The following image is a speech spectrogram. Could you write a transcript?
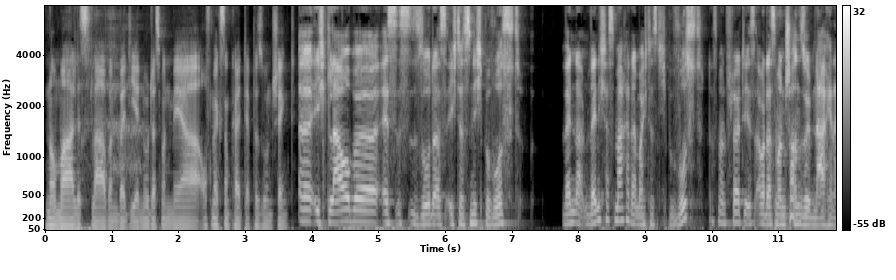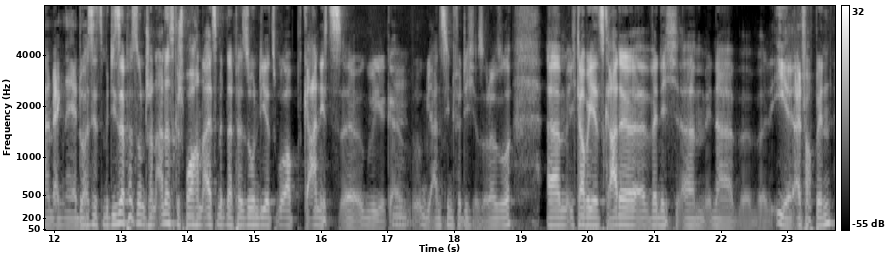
normales Labern bei dir, nur dass man mehr Aufmerksamkeit der Person schenkt? Äh, ich glaube, es ist so, dass ich das nicht bewusst wenn, wenn ich das mache, dann mache ich das nicht bewusst, dass man flirty ist, aber dass man schon so im Nachhinein merkt, naja, du hast jetzt mit dieser Person schon anders gesprochen, als mit einer Person, die jetzt überhaupt gar nichts äh, irgendwie, äh, mhm. irgendwie anziehend für dich ist oder so. Ähm, ich glaube jetzt gerade, wenn ich ähm, in einer äh, Ehe einfach bin,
